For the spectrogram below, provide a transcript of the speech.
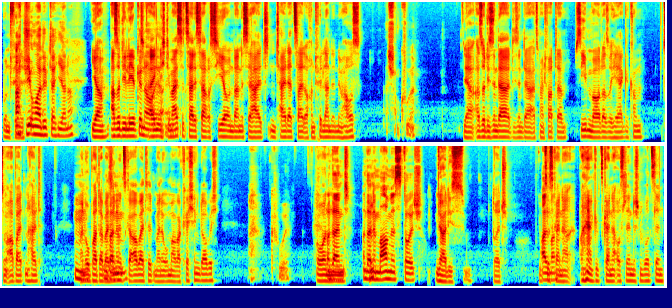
und Ach, Finnisch. die Oma lebt ja hier, ne? ja, also die lebt Genau, eigentlich ja, die ja, meiste ja. Zeit des Jahres hier und dann ist er halt ein Teil der Zeit auch in Finnland in dem Haus. Das ist schon cool. Ja, also die sind da, die sind da, als mein Vater sieben war oder so hierher gekommen zum Arbeiten halt. Mein Mhm. Opa hat da bei deine- Siemens gearbeitet, meine Oma war Köchin, glaube ich. Cool. Und, Und dein- Und deine Hm? Mom ist deutsch. ja, die ist deutsch. Gibt es keine, gibt's keine ausländischen Wurzeln.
